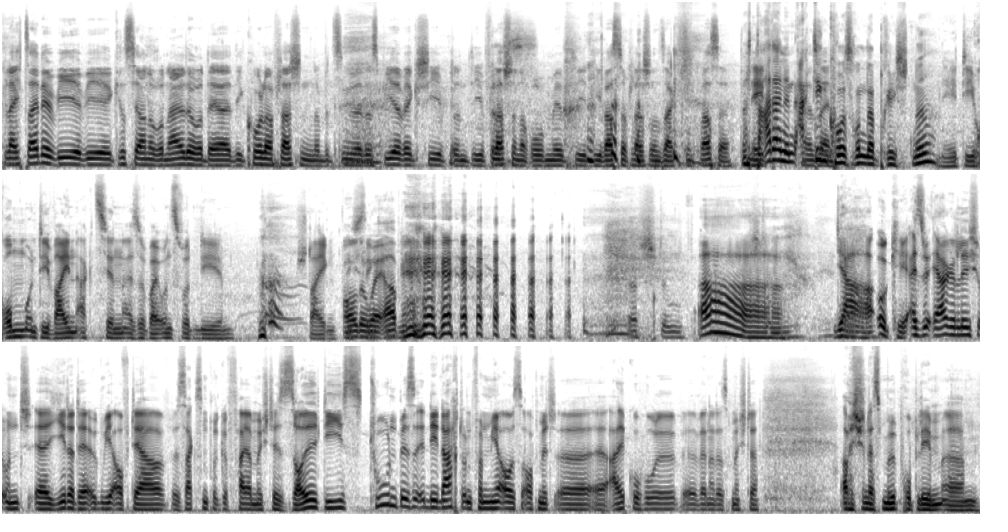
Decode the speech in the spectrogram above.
Vielleicht seid ihr wie, wie Cristiano Ronaldo, der die Colaflaschen bzw. das Bier wegschiebt und die Flasche nach oben hebt, die, die Wasserflasche und sagt, trinkt Wasser. Dass Nee, da dann den kann Aktienkurs runterbricht, ne? Nee, die Rum- und die Weinaktien, also bei uns würden die steigen. All the way sinken. up. Das stimmt. Ah. Ja, okay. Also ärgerlich und äh, jeder, der irgendwie auf der Sachsenbrücke feiern möchte, soll dies tun bis in die Nacht und von mir aus auch mit äh, äh, Alkohol, äh, wenn er das möchte. Aber ich finde das Müllproblem, ähm,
